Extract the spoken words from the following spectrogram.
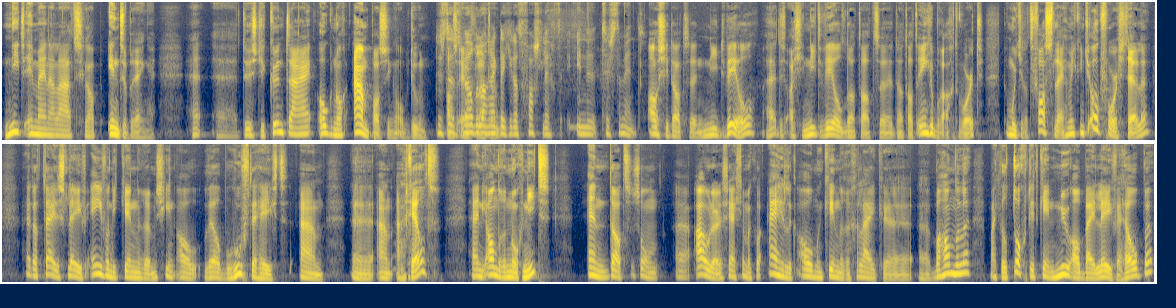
niet in mijn nalatenschap in te brengen. Uh, dus je kunt daar ook nog aanpassingen op doen. Dus dat is wel belangrijk dat je dat vastlegt in het testament. Als je dat uh, niet wil, dus als je niet wil dat dat, uh, dat dat ingebracht wordt, dan moet je dat vastleggen. Maar je kunt je ook voorstellen dat tijdens leven een van die kinderen misschien al wel behoefte heeft aan, aan, aan geld en die andere nog niet. En dat zo'n ouder zegt, ja, maar ik wil eigenlijk al mijn kinderen gelijk behandelen, maar ik wil toch dit kind nu al bij leven helpen.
